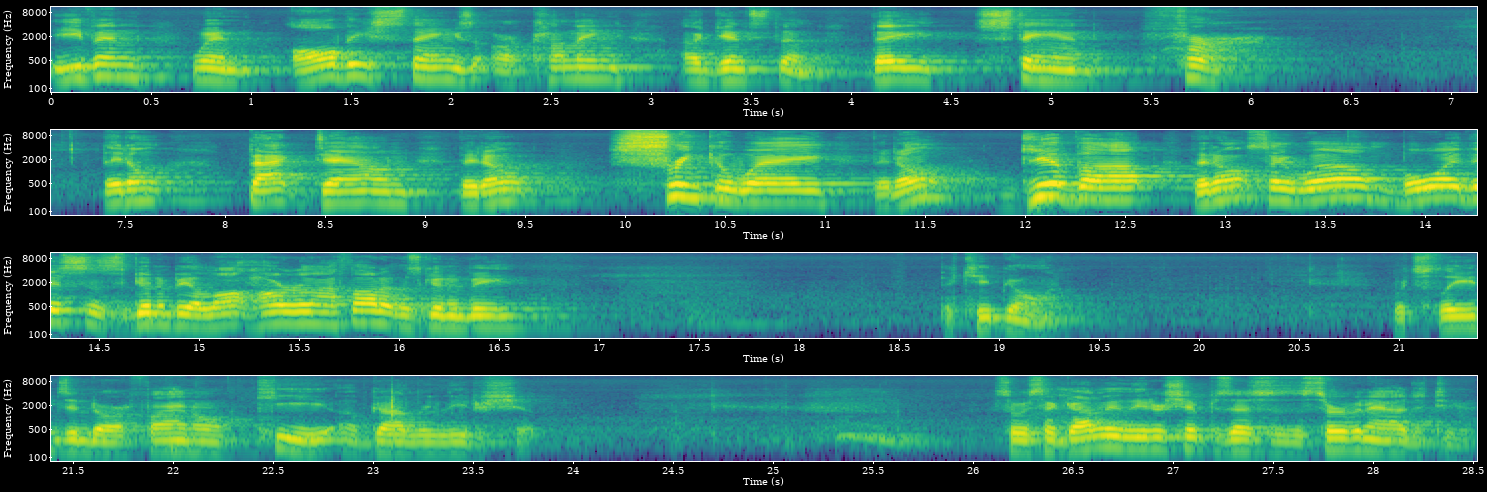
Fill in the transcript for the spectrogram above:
Even when all these things are coming against them, they stand firm. They don't back down, they don't shrink away, they don't give up, they don't say, well, boy, this is going to be a lot harder than I thought it was going to be. They keep going. Which leads into our final key of godly leadership so we said godly leadership possesses a servant attitude.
